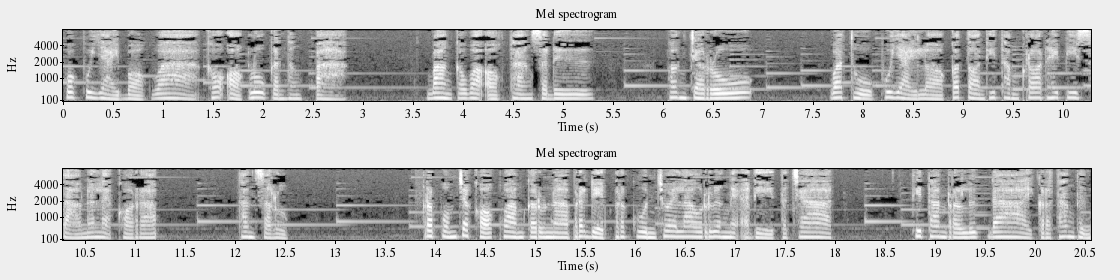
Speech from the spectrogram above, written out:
พวกผู้ใหญ่บอกว่าเขาออกลูกกันทางปาก บ้างก็ว่าออกทางสะดือ เพิ่งจะรู้ ว่าถูกผู้ใหญ่หลอกก็ตอนที่ทำคลอดให้พี่สาวนั่นแหละขอรับ ท่านสรุป กระผมจะขอความกรุณาพระเดชพระคุณช่วยเล่าเรื่องในอดีตชาติ ที่ท่านระลึกได้กระทั่งถึง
